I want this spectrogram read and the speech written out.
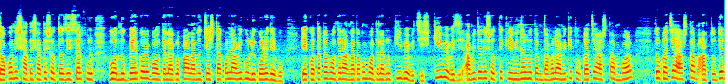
তখনই সাথে সাথে সত্যজিৎ স্যার বন্দুক বের করে বলতে লাগল, পালানোর চেষ্টা করলে আমি গুলি করে দেব। এই কথাটা বলতে রাঙ্গা তখন বলতে লাগল, কি ভেবেছিস? কি ভেবেছিস? আমি যদি সত্যি ক্রিমিনাল হতাম তাহলে আমি কি তোর কাছে আসতাম? বল। তোর কাছে আসতাম আর তোদের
